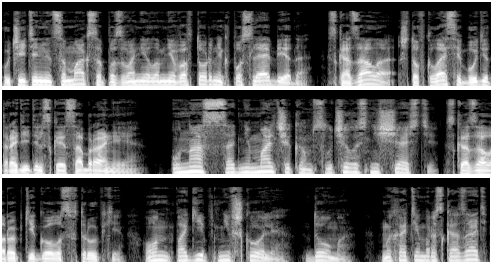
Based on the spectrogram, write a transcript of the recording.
Учительница Макса позвонила мне во вторник после обеда. Сказала, что в классе будет родительское собрание. «У нас с одним мальчиком случилось несчастье», — сказал робкий голос в трубке. «Он погиб не в школе, дома. Мы хотим рассказать,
